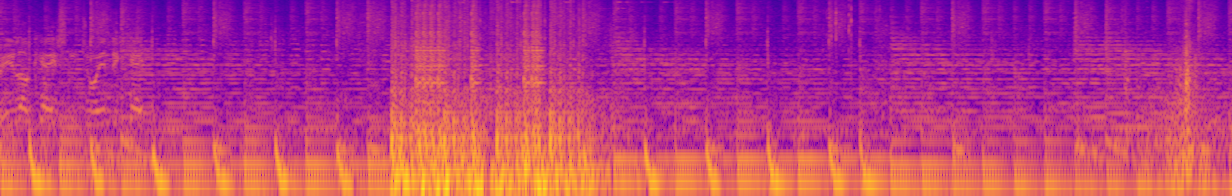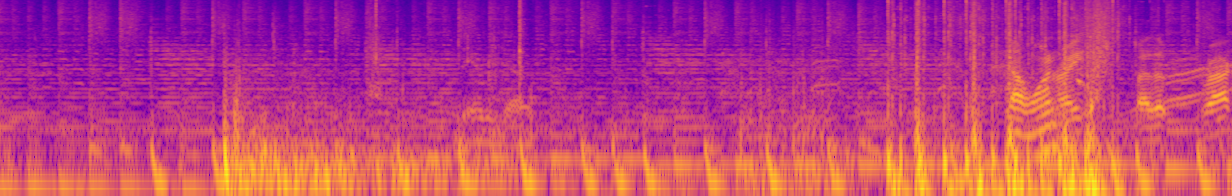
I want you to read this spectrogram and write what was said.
Relocation to indicate. There we go. Got one. Right by the rock.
